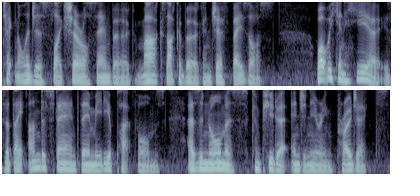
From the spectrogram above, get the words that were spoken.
technologists like Sheryl Sandberg, Mark Zuckerberg, and Jeff Bezos, what we can hear is that they understand their media platforms as enormous computer engineering projects.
